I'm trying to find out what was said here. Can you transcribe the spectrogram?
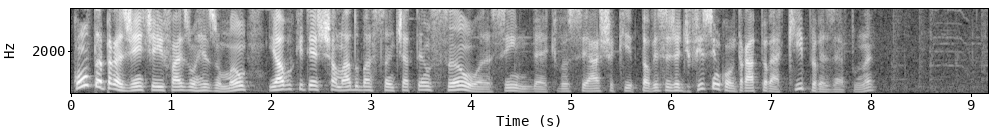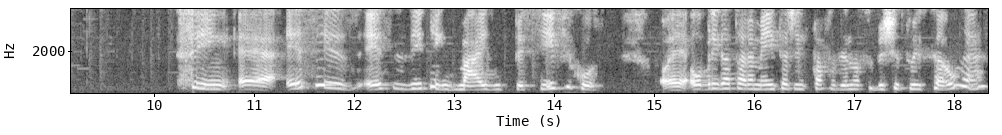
Conta pra gente aí, faz um resumão e algo que tenha te chamado bastante atenção, assim, é, que você acha que talvez seja difícil encontrar por aqui, por exemplo, né? Sim, é, esses, esses itens mais específicos, é, obrigatoriamente a gente está fazendo a substituição, né?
